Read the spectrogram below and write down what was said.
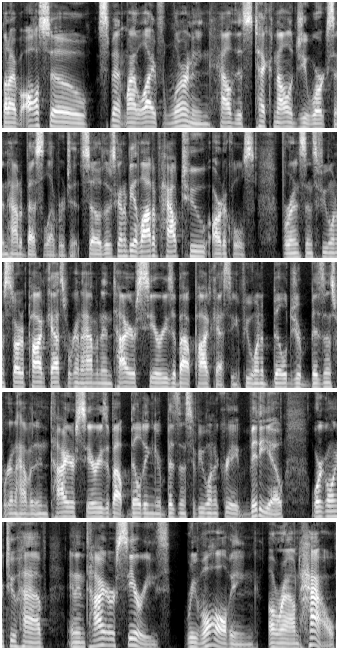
but I've also spent my life learning how this technology works and how to best leverage it. So there's going to be a lot of how to articles. For instance, if you want to start a podcast, we're going to have an entire series about podcasting. If you want to build your business, we're going to have an entire series about building your business. If you want to create video, we're going to have an entire series revolving around how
